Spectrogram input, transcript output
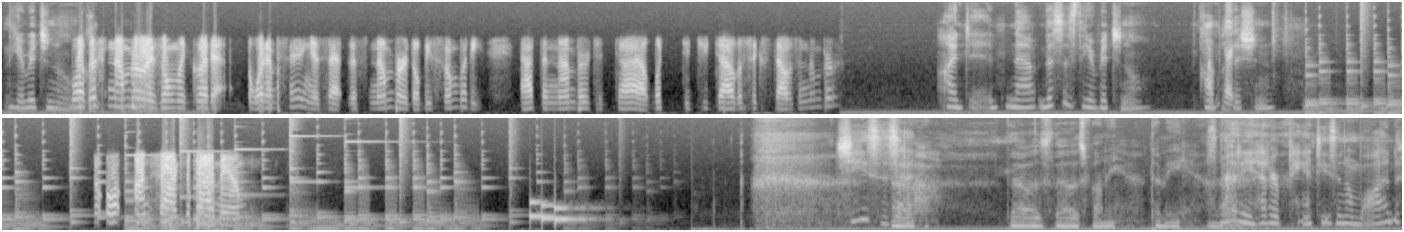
the original. Well, this number is only good at what I'm saying is that this number there'll be somebody at the number to dial. What did you dial the six thousand number? I did. Now, this is the original composition. Oh, I'm sorry. Goodbye, ma'am. Jesus, Ah, that was that was funny to me. Uh, somebody had her panties in a wad.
